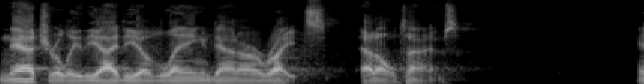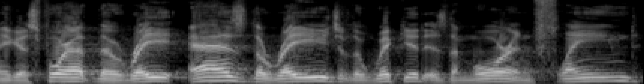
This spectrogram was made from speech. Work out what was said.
naturally the idea of laying down our rights at all times. And he goes, For as the rage of the wicked is the more inflamed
